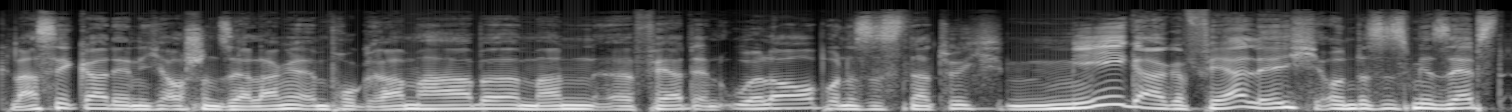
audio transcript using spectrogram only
Klassiker, den ich auch schon sehr lange im Programm habe. Man äh, fährt in Urlaub und es ist natürlich mega gefährlich und das ist mir selbst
